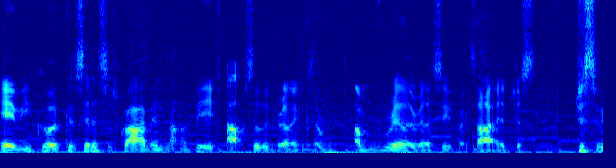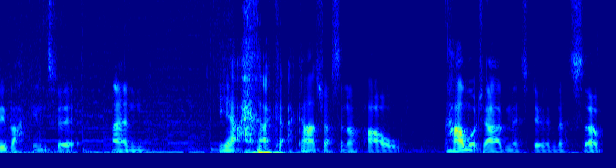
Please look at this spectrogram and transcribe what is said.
if you could consider subscribing, that would be absolutely brilliant because I'm, I'm really, really super excited just just to be back into it. And yeah, I, I can't stress enough how how much I've missed doing this. So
